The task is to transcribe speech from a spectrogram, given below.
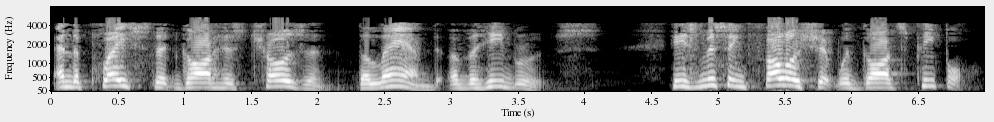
and the place that God has chosen, the land of the Hebrews. He's missing fellowship with God's people.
